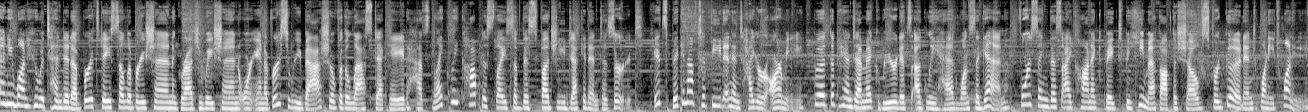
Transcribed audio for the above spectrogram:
Anyone who attended a birthday celebration, graduation, or anniversary bash over the last decade has likely copped a slice of this fudgy, decadent dessert. It's big enough to feed an entire army, but the pandemic reared its ugly head once again, forcing this iconic baked behemoth off the shelves for good in 2020,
